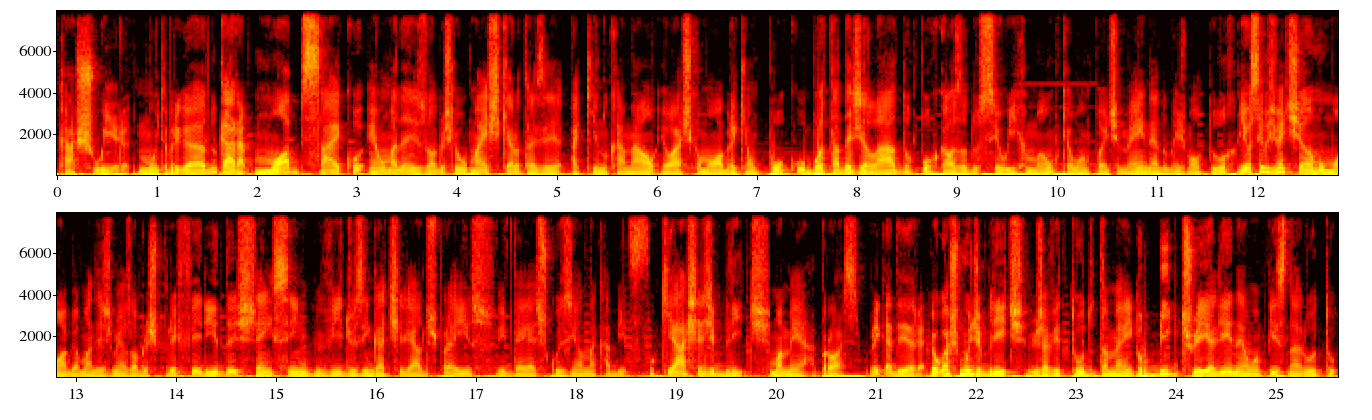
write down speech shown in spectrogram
cachoeira. Muito obrigado. Cara, Mob Psycho é uma das obras que eu mais quero trazer aqui no canal. Eu acho que é uma obra que é um pouco botada de lado por causa do seu irmão, que é o One Punch Man, né? Do mesmo autor. E eu simplesmente amo Mob, é uma das minhas obras preferidas. Tem sim vídeos engatilhados para isso, ideias cozinhando na cabeça. O que acha de Bleach? Uma merda. Próximo. Brincadeira. Eu gosto muito de Bleach, já vi tudo também. Do Big Tree ali, né? One Piece, Naruto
